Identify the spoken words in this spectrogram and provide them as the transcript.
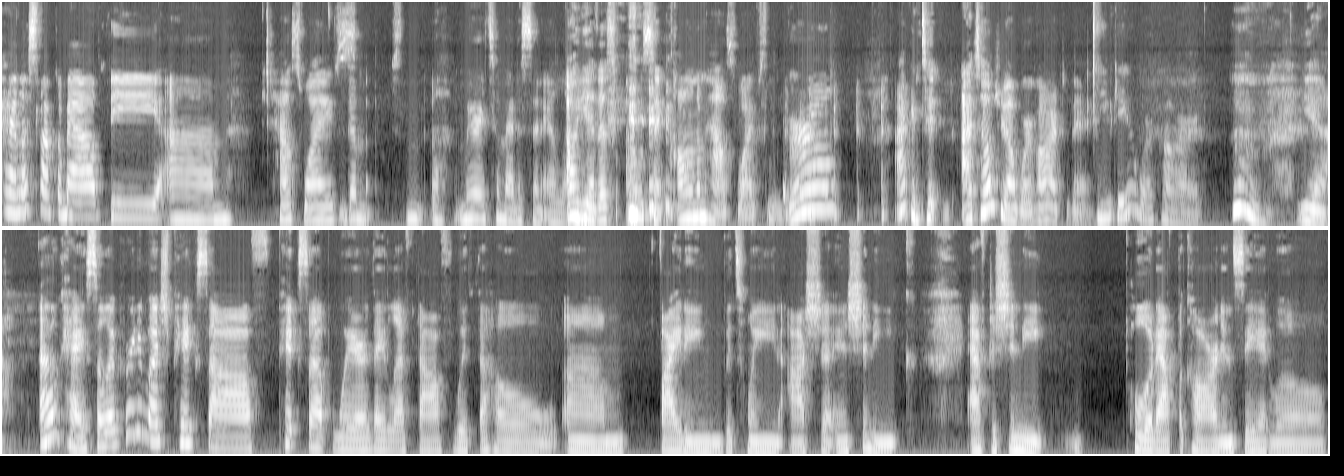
Okay, let's talk about the um Housewives. the uh, Married to Medicine LA. oh yeah, that's I was saying, calling them housewives. Girl, I can. T- I told you I work hard today. you did work hard. Yeah. Okay, so it pretty much picks off picks up where they left off with the whole um, fighting between Asha and Shanique after Shanique pulled out the card and said, "Well,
